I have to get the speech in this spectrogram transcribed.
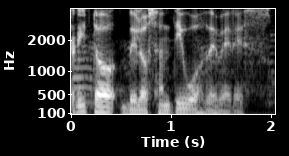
Rito de los antiguos deberes.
